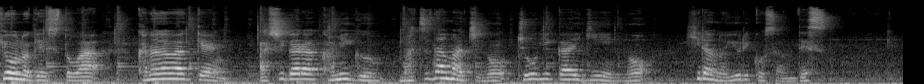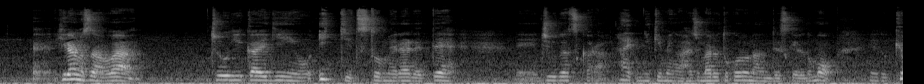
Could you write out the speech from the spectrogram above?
今日のゲストは神奈川県足柄上郡松田町の町議会議員の平野由里子さんです。平野さんは町議会議員を1期務められて10月から2期目が始まるところなんですけれども、はい、えーと、今日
